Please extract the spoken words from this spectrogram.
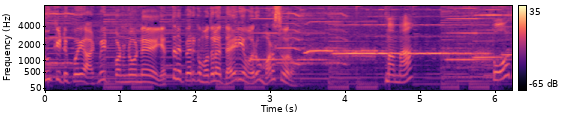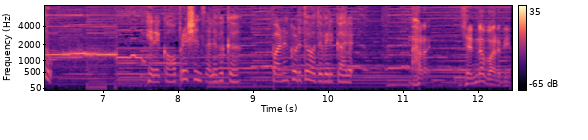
தூக்கிட்டு போய் அட்மிட் பண்ணணும்னு எத்தனை பேருக்கு முதல்ல தைரியம் வரும் மனசு வரும்? மாமா போதும். எனக்கு ஆபரேஷன் செலவுக்கு பணம் கொடுத்து உதவி இருக்காரு. அட என்ன பாரதி?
